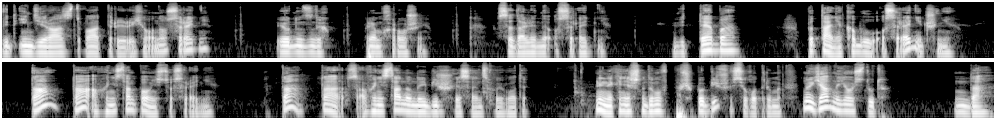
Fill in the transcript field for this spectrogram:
Від Індії раз, два, три регіони осередні. І один з них прям хороший. Все далі не осередні. Від тебе. Питання: Кабул осередній чи ні? Та, та, Афганістан повністю осередній. Та, та, з Афганістаном найбільше є сенс воювати. Блін, я, звісно, думав, що побільше всього отримаю. Ну, явно я ось тут. Да.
